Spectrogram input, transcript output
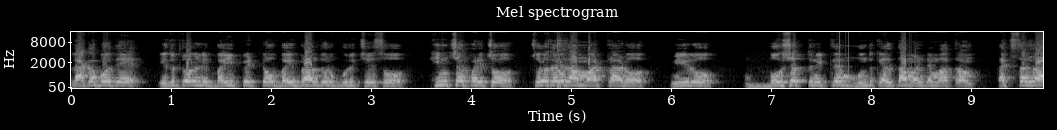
లేకపోతే ఎదుటోళ్ళని భయపెట్టో భయభ్రాంతులకు గురి చేసో కించపరిచో చులకనగా మాట్లాడో మీరు భవిష్యత్తుని ఇట్లే ముందుకు వెళ్తామంటే మాత్రం ఖచ్చితంగా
